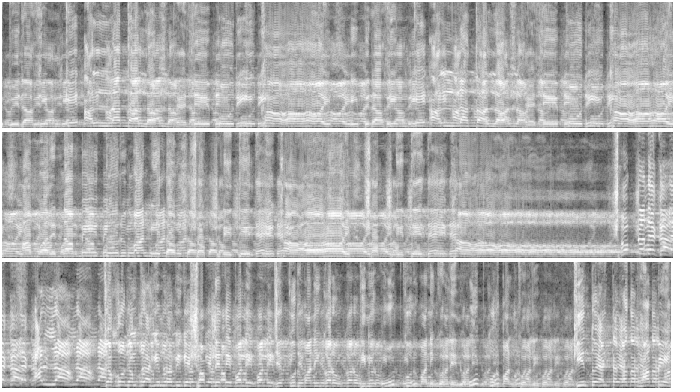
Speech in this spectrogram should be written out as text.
ইব্রাহিমকে আল্লাহ তাআলা ফেলে পরীক্ষায়। ইব্রাহিমকে আল্লাহ তাআলা ফেলে পরীক্ষায়। আমার নামে কুরবানি দাও। স্বপ্নেতে দেখায়। স্বপ্নেতে দেখায়। স্বপ্ন দেখা। আল্লাহ যখন ইব্রাহিম নবীকে স্বপ্নেতে বলে যে, কুরবানি করো। তিনি উট কুরবানি করলেন, উট কুরবান করলেন। কিন্তু একটা কথা ভাববেন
